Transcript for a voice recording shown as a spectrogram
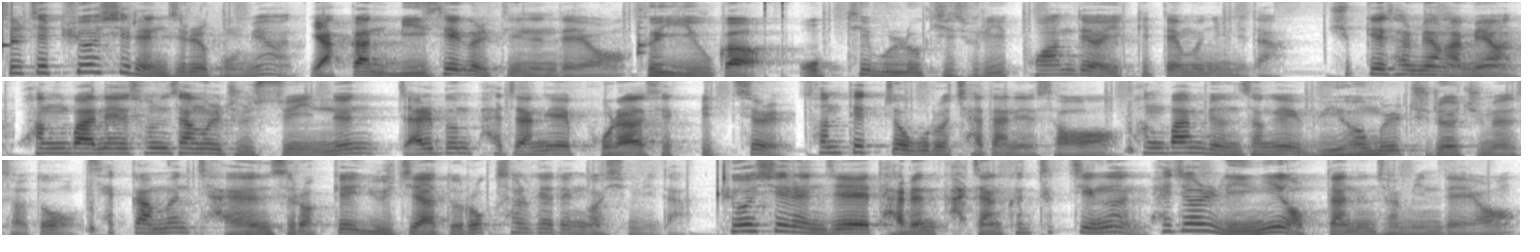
실제 퓨어시 렌즈를 보면 약간 미색을 띠는데요. 그 이유가 옵티블루 기술이 포함되어 있기 때문입니다. 쉽게 설명하면 황반에 손상을 줄 수 있는 짧은 파장의 보라색 빛을 선택적으로 차단해서 황반 변성의 위험을 줄여주면서도 색감은 자연스럽게 유지하도록 설계된 것입니다. 퓨어시 렌즈의 다른 가장 큰 특징은 회절 링이 없다는 점인데요.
